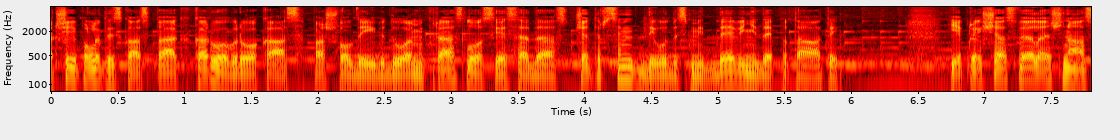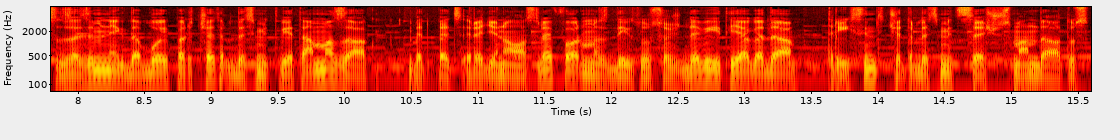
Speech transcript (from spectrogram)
Ar šī politiskā spēka karogu rokās pašvaldību domu krēslos iesēdās 429 deputāti. Iepriekšējās vēlēšanās zaļzemnieki dabūja par 40 vietām mazāk, bet pēc reģionālās reformas 2009. gadā 346 mandātus.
